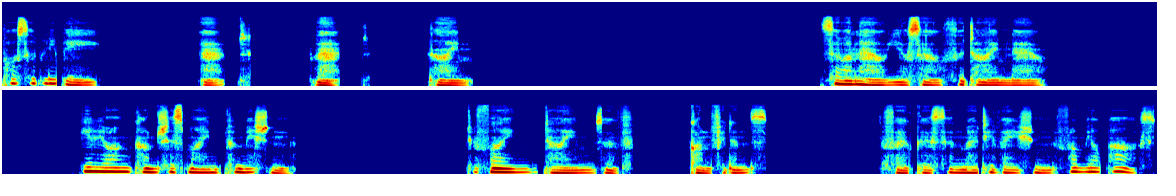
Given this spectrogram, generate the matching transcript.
possibly be at that time. So allow yourself the time now. Give your unconscious mind permission to find the times of confidence, focus, and motivation from your past.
